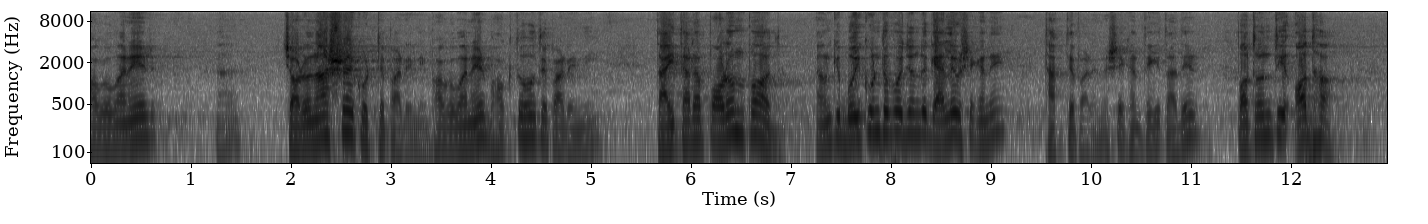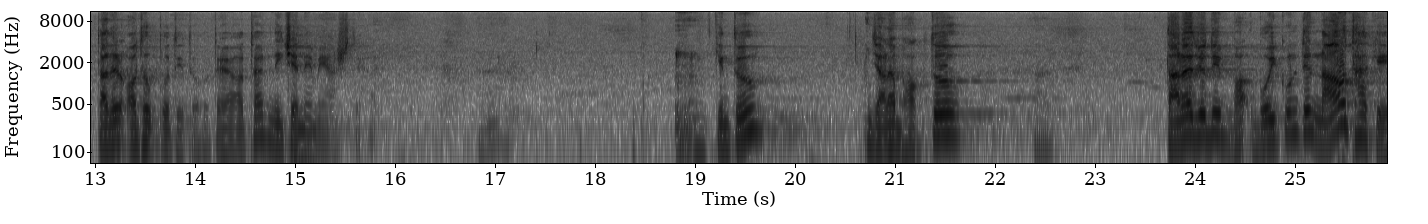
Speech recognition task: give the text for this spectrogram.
ভগবানের চরণাশ্রয় করতে পারেনি, ভগবানের ভক্ত হতে পারেনি, তাই তারা পরম পদ এমনকি বৈকুণ্ঠ পর্যন্ত গেলেও সেখানে থাকতে পারে না সেখান থেকে তাদের পতন্তি অধ, তাদের অধপতিত হতে হয়, অর্থাৎ নিচে নেমে আসতে হ্যাঁ। কিন্তু যারা ভক্ত, তারা যদি বৈকুণ্ঠে নাও থাকে,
